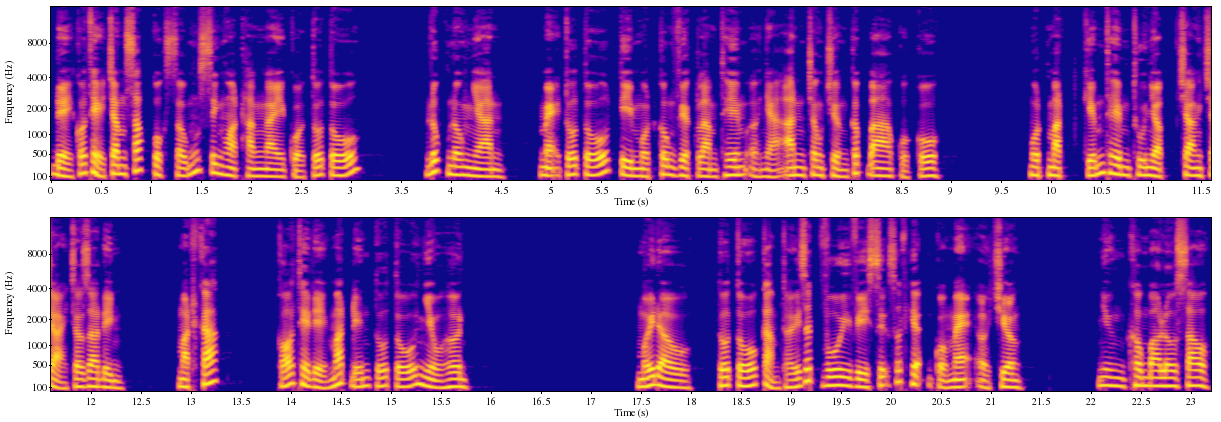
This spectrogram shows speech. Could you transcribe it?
để có thể chăm sóc cuộc sống sinh hoạt hàng ngày của Tố Tố, lúc nông nhàn, mẹ Tố Tố tìm một công việc làm thêm ở nhà ăn trong trường cấp 3 của cô. Một mặt kiếm thêm thu nhập trang trải cho gia đình, mặt khác có thể để mắt đến Tố Tố nhiều hơn. Mới đầu, Tố Tố cảm thấy rất vui vì sự xuất hiện của mẹ ở trường. Nhưng không bao lâu sau,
